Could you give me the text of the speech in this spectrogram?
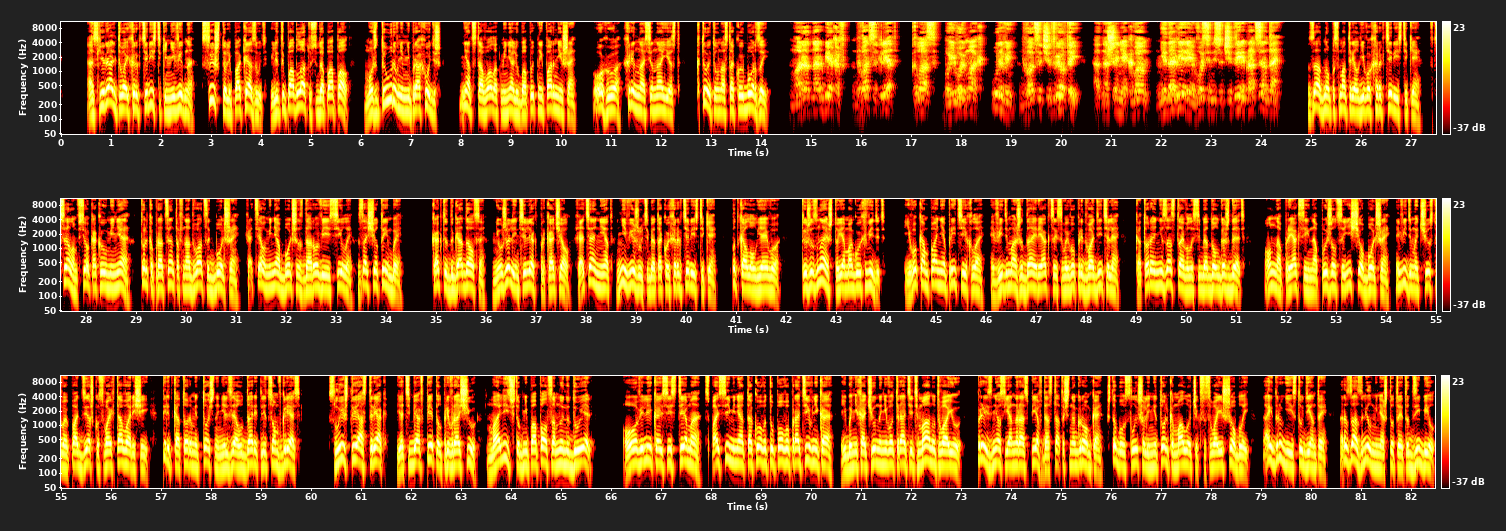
«А с хераль твои характеристики не видно? Сышь, что ли, показывать? Или ты по блату сюда попал? Может, ты уровнем не проходишь?» Не отставал от меня любопытный парниша. «Ого, хрена себе наезд! Кто это у нас такой борзый?» Марат Нарбеков, 20 лет. Класс, боевой маг, уровень 24. Отношение к вам, недоверие 84%. Заодно посмотрел его характеристики. В целом все как и у меня, только процентов на 20 больше, хотя у меня больше здоровья и силы за счет имбы. Как ты догадался? Неужели интеллект прокачал? Хотя нет, не вижу у тебя такой характеристики. Подколол я его. Ты же знаешь, что я могу их видеть. Его компания притихла, видимо, ожидая реакции своего предводителя, которая не заставила себя долго ждать. Он напрягся и напыжился еще больше, видимо, чувствуя поддержку своих товарищей, перед которыми точно нельзя ударить лицом в грязь. «Слышь ты, остряк, я тебя в пепел превращу, молись, чтобы не попал со мной на дуэль!» «О, великая система, спаси меня от такого тупого противника, ибо не хочу на него тратить ману твою!» Произнес я нараспев достаточно громко, чтобы услышали не только молочек со своей шоблой, а и другие студенты, Разозлил меня что-то этот дебил.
